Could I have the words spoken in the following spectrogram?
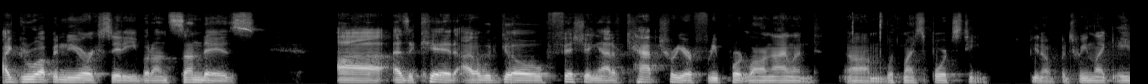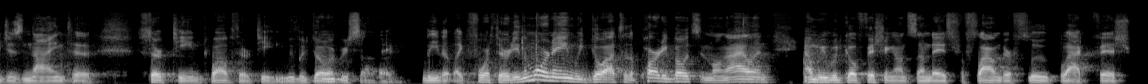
I grew up in New York City, but on Sundays uh, as a kid, I would go fishing out of Captree or Freeport, Long Island um, with my sports team, you know, between like ages nine to 13, 12, 13. We would go mm-hmm. every Sunday, leave at like 4.30 in the morning. We'd go out to the party boats in Long Island and we would go fishing on Sundays for flounder, fluke, blackfish,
